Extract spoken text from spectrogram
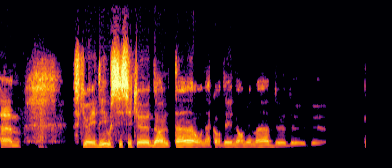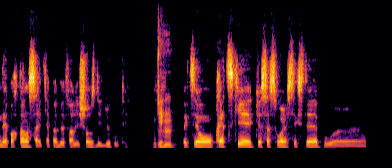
Ce qui a aidé aussi, c'est que dans le temps, on accordait énormément de d'importance à être capable de faire les choses des deux côtés. Mhm. on pratiquait que ce soit un six-step ou un,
